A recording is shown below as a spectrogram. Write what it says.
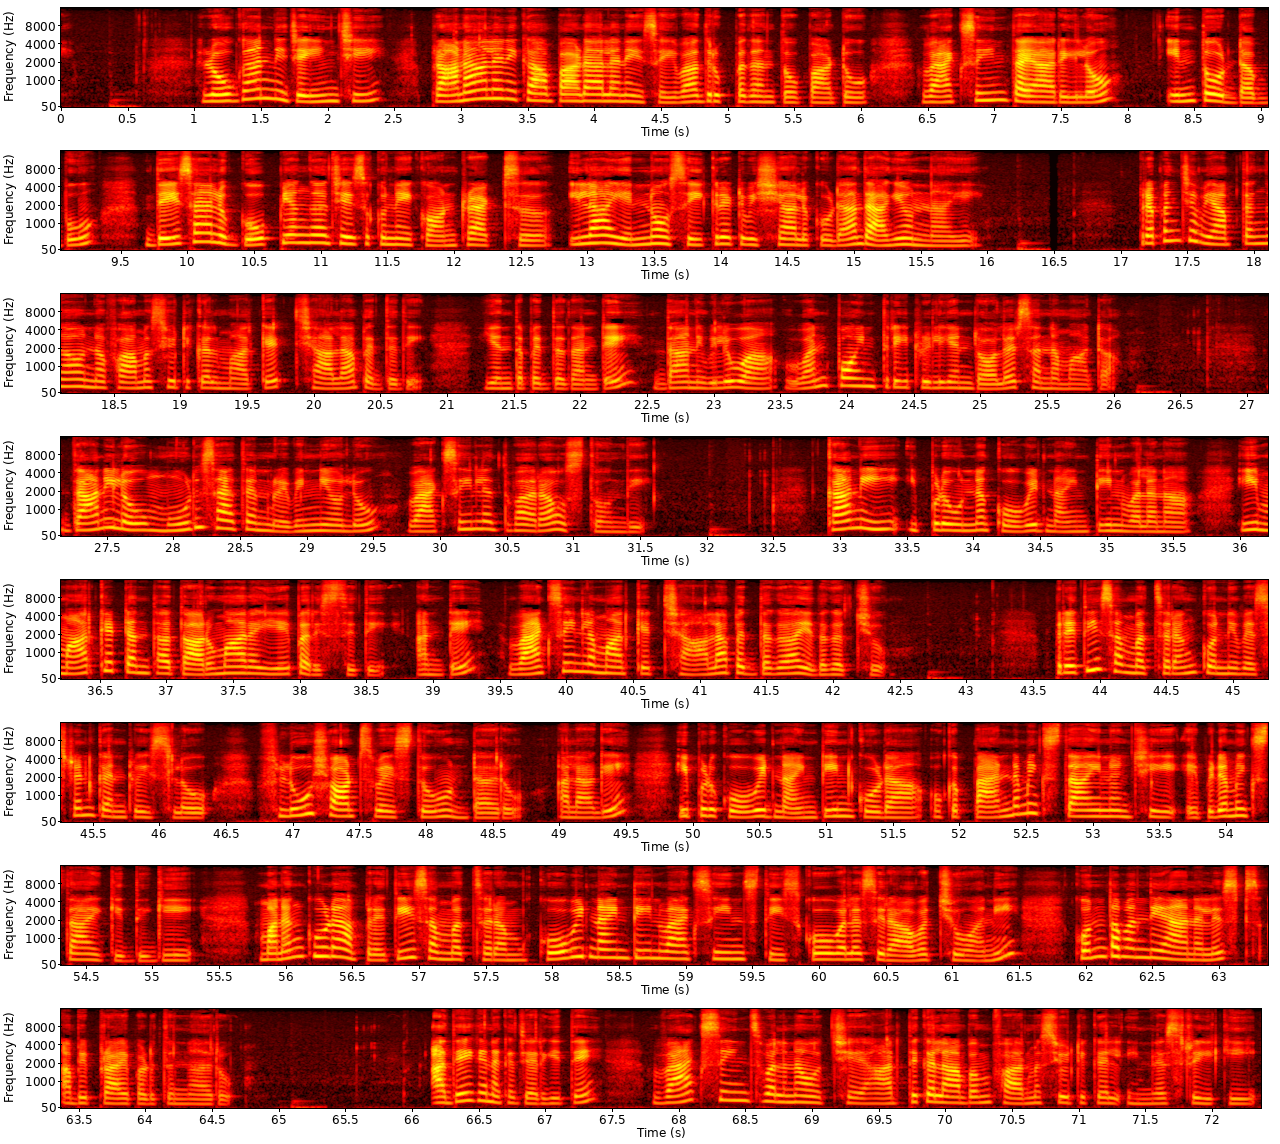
రోగాన్ని జయించి ప్రాణాలని కాపాడాలనే సేవా దృక్పథంతో పాటు వ్యాక్సిన్ తయారీలో ఎంతో డబ్బు దేశాలు గోప్యంగా చేసుకునే కాంట్రాక్ట్స్ ఇలా ఎన్నో సీక్రెట్ విషయాలు కూడా దాగి ఉన్నాయి. ప్రపంచవ్యాప్తంగా ఉన్న ఫార్మస్యూటికల్ మార్కెట్ చాలా పెద్దది. ఎంత పెద్దదంటే దాని విలువ one point three trillion dollars అన్నమాట. దానిలో మూడు శాతం రెవెన్యూలు వ్యాక్సిన్ల ద్వారా వస్తోంది. కానీ ఇప్పుడు ఉన్న కోవిడ్ నైన్టీన్ వలన ఈ మార్కెట్ అంతా తారుమారయ్యే పరిస్థితి. అంటే వ్యాక్సిన్ల మార్కెట్ చాలా పెద్దగా ఎదగచ్చు. ప్రతి సంవత్సరం కొన్ని వెస్ట్రన్ కంట్రీస్లో ఫ్లూ షాట్స్ వేస్తూ ఉంటారు. అలాగే ఇప్పుడు కోవిడ్ నైన్టీన్ కూడా ఒక పాండమిక్ స్థాయి నుంచి ఎపిడమిక్ స్థాయికి దిగి మనం కూడా ప్రతి సంవత్సరం కోవిడ్ నైన్టీన్ వ్యాక్సిన్స్ తీసుకోవలసి రావచ్చు అని కొంతమంది యానలిస్ట్స్ అభిప్రాయపడుతున్నారు. అదే గనక జరిగితే వ్యాక్సిన్స్ వలన వచ్చే ఆర్థిక లాభం ఫార్మస్యూటికల్ ఇండస్ట్రీకి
